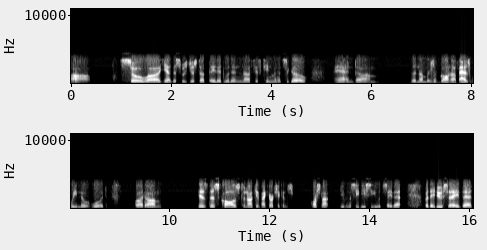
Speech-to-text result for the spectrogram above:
Uh, so uh, yeah, this was just updated within uh, 15 minutes ago, and um, the numbers have gone up as we knew it would. But um, is this cause to not get backyard chickens? Of course not. Even the CDC would say that, but they do say that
